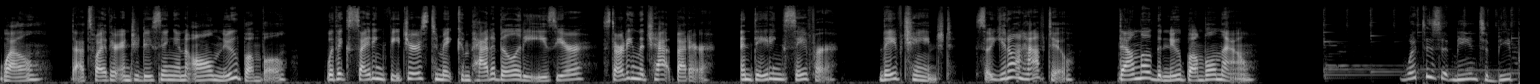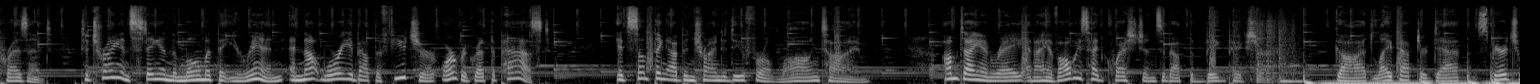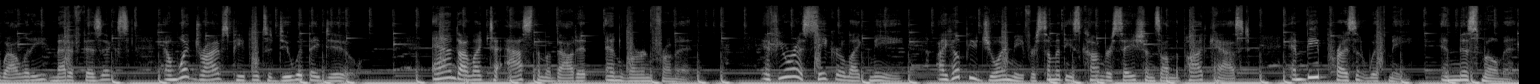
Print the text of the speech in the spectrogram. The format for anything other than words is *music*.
Well, that's why they're introducing an all new Bumble with exciting features to make compatibility easier, starting the chat better, and dating safer. They've changed, so you don't have to. Download the new Bumble now. What does it mean to be present? To try and stay in the moment that you're in and not worry about the future or regret the past? It's something I've been trying to do for a long time. I'm Diane Ray, and I have always had questions about the big picture. God, life after death, spirituality, metaphysics, and what drives people to do what they do. And I like to ask them about it and learn from it. If you're a seeker like me, I hope you join me for some of these conversations on the podcast and be present with me in this moment.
